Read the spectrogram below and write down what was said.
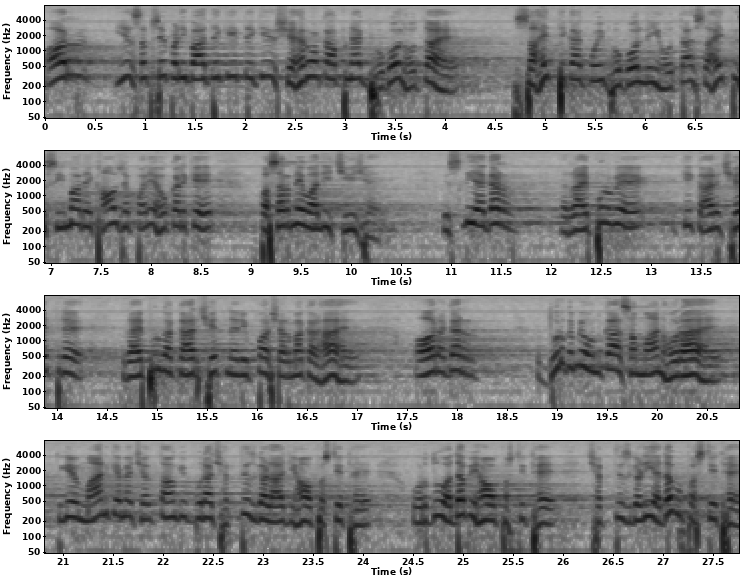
और ये सबसे बड़ी बात है कि देखिए, शहरों का अपना एक भूगोल होता है। साहित्य का कोई भूगोल नहीं होता। साहित्य सीमा रेखाओं से परे होकर के पसरने वाली चीज़ है। इसलिए अगर रायपुर में की कार्य क्षेत्र रायपुर का कार्य क्षेत्र निरुपा शर्मा का रहा है और अगर दुर्ग में उनका सम्मान हो रहा है तो ये मान के मैं चलता हूँ कि पूरा छत्तीसगढ़ आज यहाँ उपस्थित है। उर्दू अदब यहाँ उपस्थित है, छत्तीसगढ़ी अदब उपस्थित है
